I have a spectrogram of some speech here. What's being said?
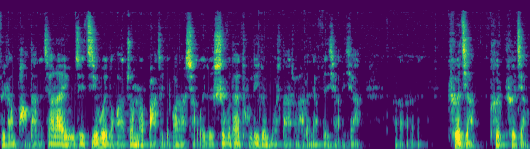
非常庞大的。将来有这机会的话，专门把这个包上小微的师傅带徒弟这个模式拿出来和大家分享一下。呃，可讲可可讲，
